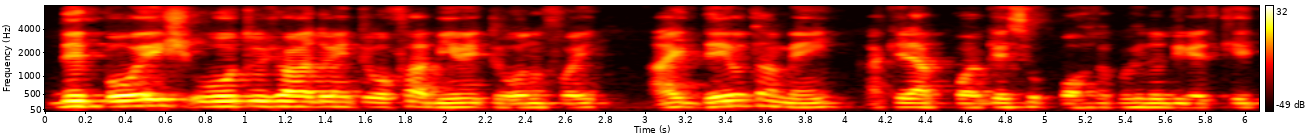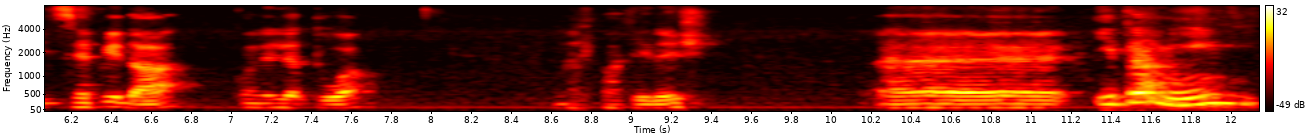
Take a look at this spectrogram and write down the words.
Depois, o outro jogador entrou, o Fabinho entrou, não foi? Aí deu também aquele apoio, aquele suporte no corredor direito que ele sempre dá quando ele atua nas partidas. É... E para mim,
